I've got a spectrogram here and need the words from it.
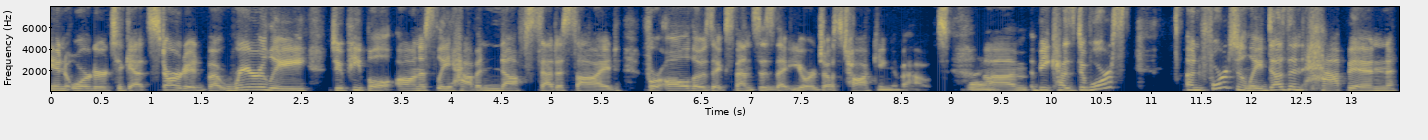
in order to get started, but rarely do people honestly have enough set aside for all those expenses that you're just talking about. Right. Um, because divorce, unfortunately, doesn't happen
